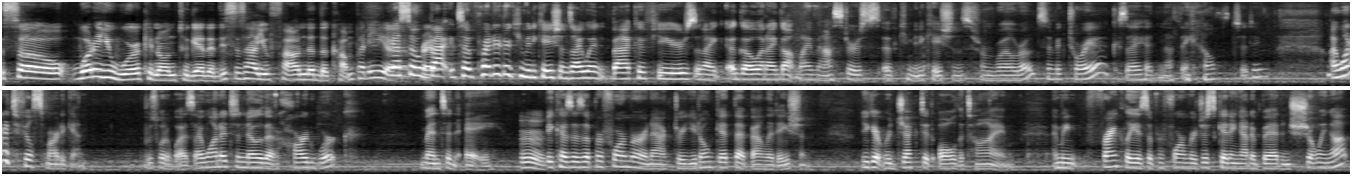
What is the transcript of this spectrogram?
So, what are you working on together? This is how you founded the company? Yeah, so Pred- back to Predator Communications, I went back a few years and I, ago and I got my Master's of Communications from Royal Roads in Victoria because I had nothing else to do. I wanted to feel smart again, was what it was. I wanted to know that hard work meant an A mm. because as a performer and actor, you don't get that validation. You get rejected all the time. I mean, frankly, as a performer, just getting out of bed and showing up,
